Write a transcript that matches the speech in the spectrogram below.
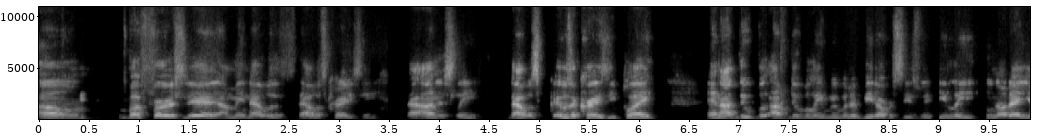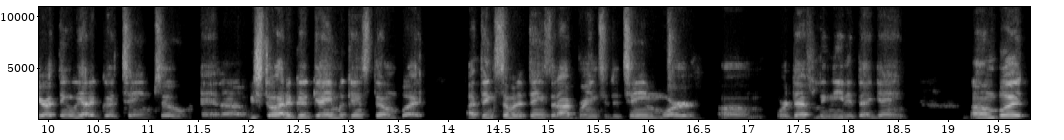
Um, but first, yeah, I mean that was that was crazy. That, Honestly, that was it was a crazy play. and I do I do believe we would have beat overseas elite. You know, that year I think we had a good team too, and uh, we still had a good game against them. But I think some of the things that I bring to the team were um, were definitely needed that game. Um, but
